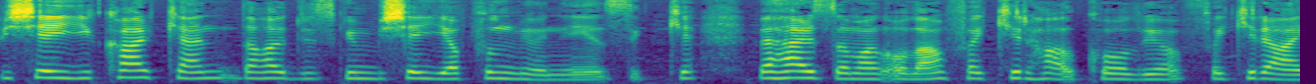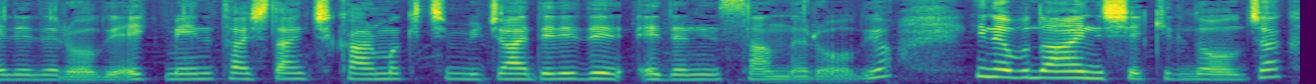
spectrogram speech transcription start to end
bir şey yıkarken daha düzgün bir şey yapılmıyor ne yazık ki. Ve her zaman olan fakir halkı oluyor, fakir aileleri oluyor. Ekmeğini taştan çıkarmak için mücadele eden insanları oluyor. Yine bu da aynı şekilde olacak.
